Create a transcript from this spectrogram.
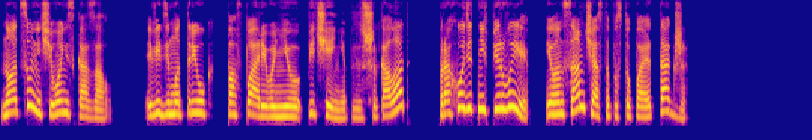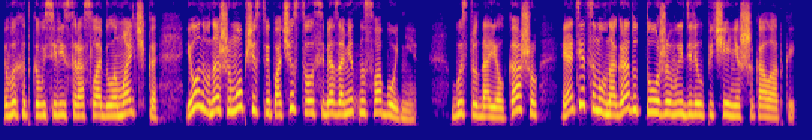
но отцу ничего не сказал. Видимо, трюк по впариванию печенья плюс шоколад проходит не впервые, И он сам часто поступает так же. Выходка Василисы расслабила мальчика, и он в нашем обществе почувствовал себя заметно свободнее. Быстро доел кашу, и отец ему в награду тоже выделил печенье с шоколадкой.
